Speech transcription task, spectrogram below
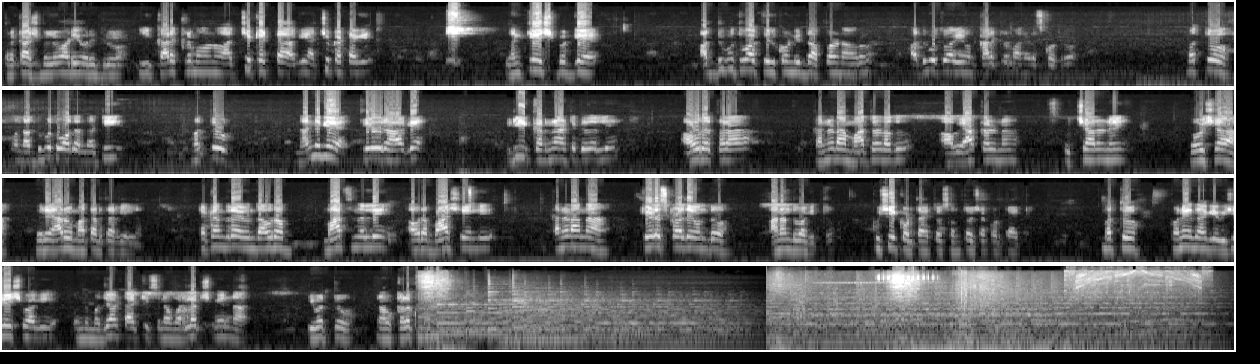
ಪ್ರಕಾಶ್ ಬೆಳವಾಡಿ ಅವರಿದ್ರು. ಈ ಕಾರ್ಯಕ್ರಮವನ್ನು ಅಚ್ಚುಕಟ್ಟಾಗಿ ಅಚ್ಚುಕಟ್ಟಾಗಿ ಲಂಕೇಶ್ ಬಗ್ಗೆ ಅದ್ಭುತವಾಗಿ ತಿಳ್ಕೊಂಡಿದ್ದ ಅಪ್ಪರ್ಣ ಅವರು. ಅದ್ಭುತವಾಗಿ ಒಂದು ಕಾರ್ಯಕ್ರಮ ನಡೆಸ್ಕೊಟ್ರು. ಮತ್ತು ಒಂದು ಅದ್ಭುತವಾದ ನಟಿ ಮತ್ತು ನನಗೆ ತಿಳಿದಿರೋ ಹಾಗೆ ಇಡೀ ಕರ್ನಾಟಕದಲ್ಲಿ ಅವರ ಥರ ಕನ್ನಡ ಮಾತಾಡೋದು ಆ ವ್ಯಾಕರಣ, ಉಚ್ಚಾರಣೆ ಬಹುಶಃ ಬೇರೆ ಯಾರೂ ಮಾತಾಡ್ತಾ ಇರಲಿಲ್ಲ. ಯಾಕಂದರೆ ಒಂದು ಅವರ ಮಾತಿನಲ್ಲಿ, ಅವರ ಭಾಷೆಯಲ್ಲಿ ಕನ್ನಡನ ಕೇಳಿಸ್ಕೊಳ್ಳೋದೇ ಒಂದು ಆನಂದವಾಗಿತ್ತು. ಖುಷಿ ಕೊಡ್ತಾಯಿತ್ತು ಸಂತೋಷ ಕೊಡ್ತಾಯಿತ್ತು ಮತ್ತು ಕೊನೆಯದಾಗಿ ವಿಶೇಷವಾಗಿ ಒಂದು ಮಜಾ ಟಾಕೀಸಿನ ವರಲಕ್ಷ್ಮಿಯನ್ನ ಇವತ್ತು ನಾವು ಕಳ್ಕೊಂಡು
